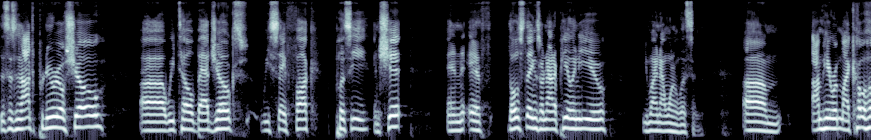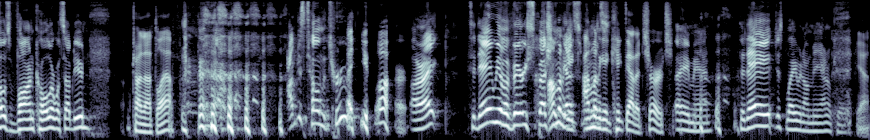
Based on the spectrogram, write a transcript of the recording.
This is an entrepreneurial show. Uh, we tell bad jokes. We say fuck, pussy, and shit. And if those things are not appealing to you, you might not want to listen. Um, I'm here with my co-host Vaughn Kohler. What's up, dude? I'm trying not to laugh. I'm just telling the truth. you are. All right. Today we have a very special. I'm gonna guest get. I'm gonna get kicked out of church. Hey man, today just blame it on me. I don't care. Yeah.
